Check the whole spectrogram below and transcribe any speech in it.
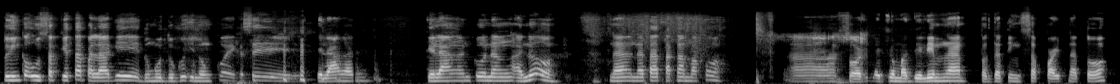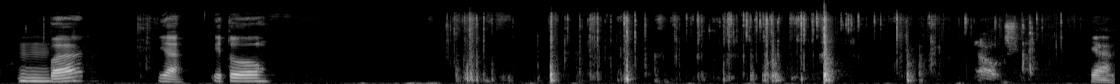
tuwing kausap kita, palagi dumudugo ilong ko eh. Kasi kailangan, kailangan ko ng ano, na natatakam ako. Ah, sorry, medyo madilim na pagdating sa part na to. Mm. But, yeah, ito, Ouch. Yan.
